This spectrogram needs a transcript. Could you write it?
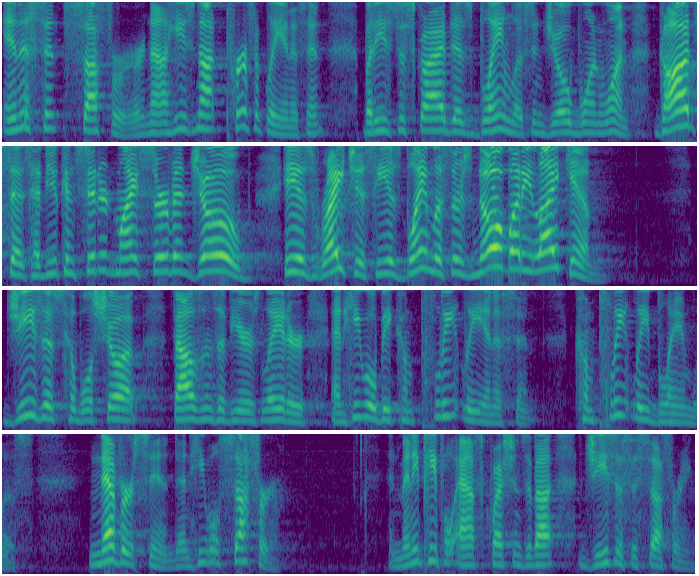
innocent sufferer. Now, he's not perfectly innocent, but he's described as blameless in Job 1:1. God says, "Have you considered my servant Job? He is righteous, he is blameless. There's nobody like him." Jesus will show up thousands of years later and he will be completely innocent, completely blameless, never sinned, and he will suffer. And many people ask questions about Jesus' suffering.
